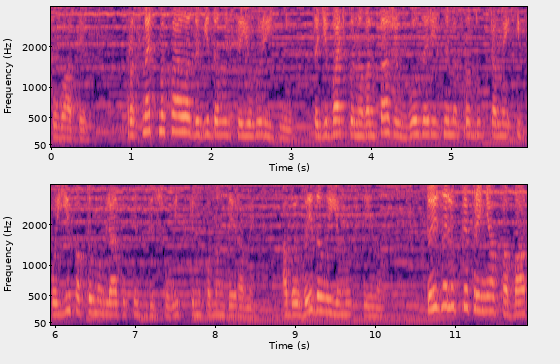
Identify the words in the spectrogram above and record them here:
ховати. Про смерть Михайла довідалися його рідні. Тоді батько навантажив воза різними продуктами і поїхав домовлятися з більшовицькими командирами, аби видали йому сина. Той залюбки прийняв хабар,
